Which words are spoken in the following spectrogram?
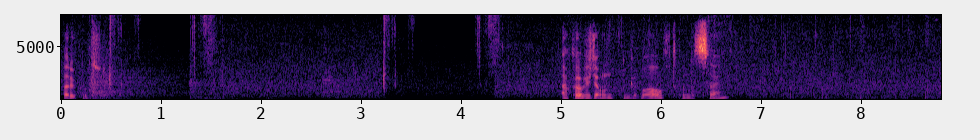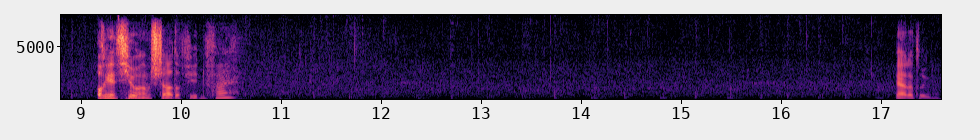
Warte kurz. Akku habe ich da unten gebraucht, kann das sein? Orientierung am Start auf jeden Fall. Ja, da drüben.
